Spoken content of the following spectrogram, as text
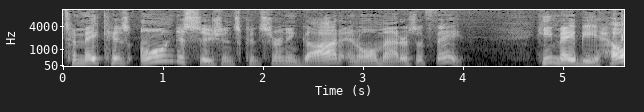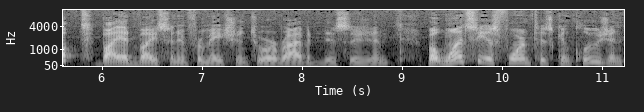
to make his own decisions concerning God and all matters of faith. He may be helped by advice and information to arrive at a decision, but once he has formed his conclusion,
